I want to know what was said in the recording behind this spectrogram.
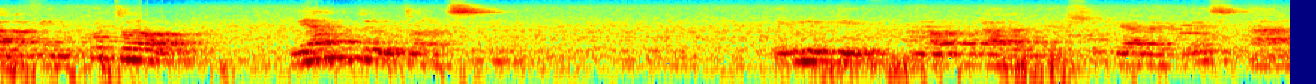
আলামিন কত নিয়ামতের উত্তর আছে। এগুলি কি? আল্লাহ আলামিনের শুকরিয়া আদায় করে তার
